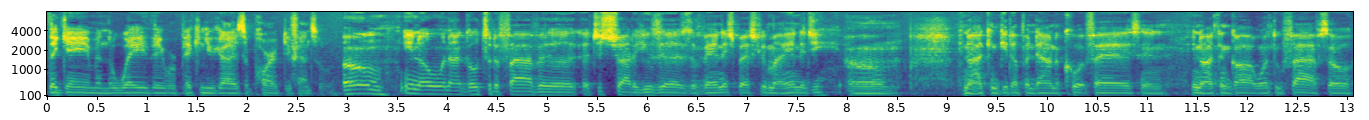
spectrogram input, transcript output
the game and the way they were picking you guys apart defensively? Um, you know, when I go to the five, uh, I just try to use it as an advantage, especially my energy. Um, you know, I can get up and down the court fast, and you know, I can guard one through five. So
